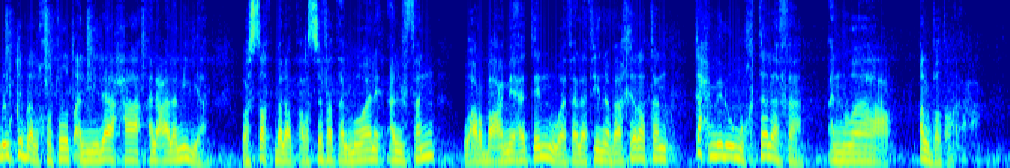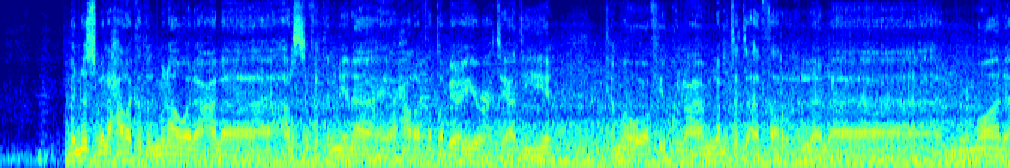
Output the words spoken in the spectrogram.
من قبل خطوط الملاحة العالمية. واستقبلت أرصفة الموانئ 1430 باخرة تحمل مختلف أنواع البضائع. بالنسبة لحركة المناولة على أرصفة الميناء هي حركة طبيعية واعتيادية كما هو في كل عام. لم تتأثر الموانئ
